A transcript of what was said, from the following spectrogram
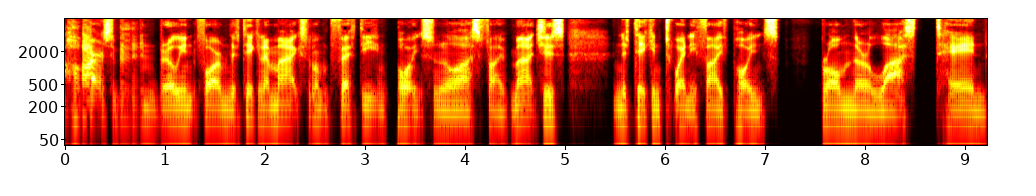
Hearts have been in brilliant form. They've taken a maximum 15 points in the last five matches, and they've taken 25 points from their last 10.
